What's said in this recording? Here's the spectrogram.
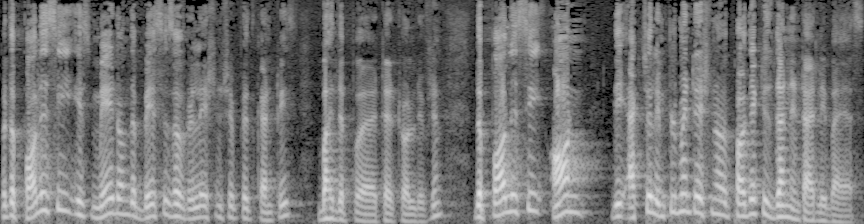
But the policy is made on the basis of relationship with countries by the uh, territorial division. The policy on the actual implementation of the project is done entirely by us.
